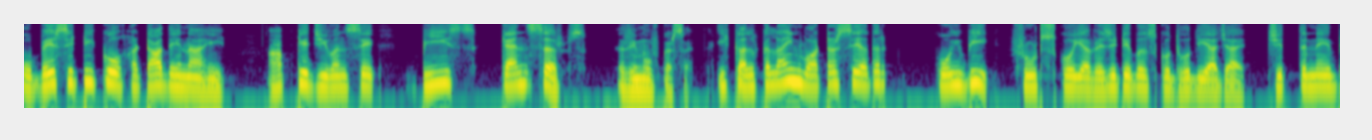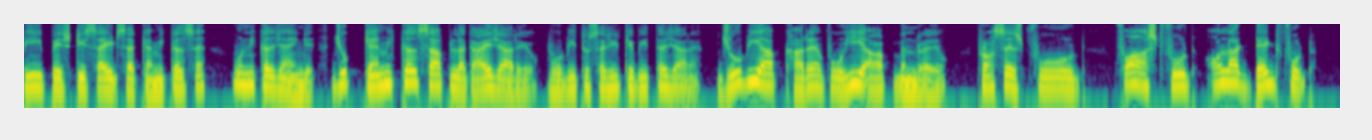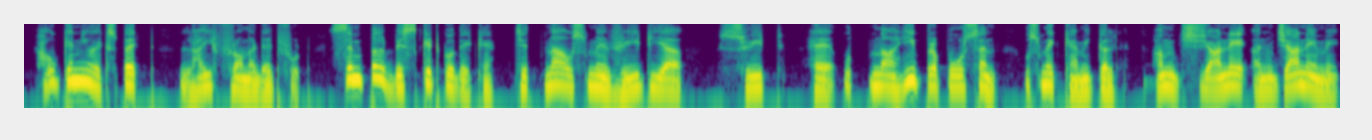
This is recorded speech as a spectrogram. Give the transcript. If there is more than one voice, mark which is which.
Speaker 1: Obesity को हटा देना ही आपके जीवन से 20 कैंसर रिमूव कर सकते एक अल्कलाइन वाटर से अगर कोई भी फ्रूट्स को या वेजिटेबल्स को धो दिया जाए, जितने भी पेस्टिसाइड्स या केमिकल्स हैं, वो निकल जाएँगे। जो केमिकल्स आप लगाए जा रहे हो, वो भी तो शरीर के भीतर जा रहे हैं। जो भी आप खा रहे हैं, वो ही आप बन रहे हो। Processed food fast food all are dead food how can you expect life from a dead food simple biscuit को देखें, जितना उसमें वीट या स्वीट है, उतना ही प्रपोर्शन उसमें केमिकल है। हम जाने, अनजाने में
